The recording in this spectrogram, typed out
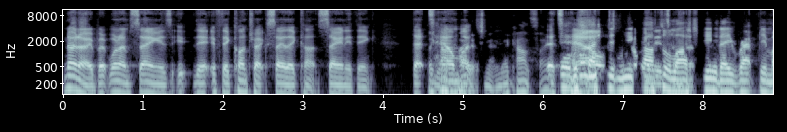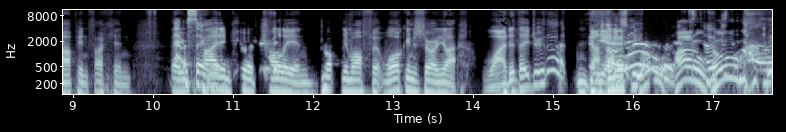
No, no, but what I'm saying is if their, if their contracts say they can't say anything, that's how much. it, man. They can't say it. That's Well, the how fact that stubborn it is Newcastle on last year they wrapped him up in fucking they That so tied good. him to a trolley and dropped him off at Walkinshaw, and you're like, why did they do that? Nothing Yeah. else. I don't So know.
